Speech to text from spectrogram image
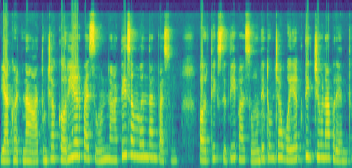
या घटना तुमच्या करिअरपासून नातेसंबंधांपासून आर्थिक स्थितीपासून ते तुमच्या वैयक्तिक जीवनापर्यंत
